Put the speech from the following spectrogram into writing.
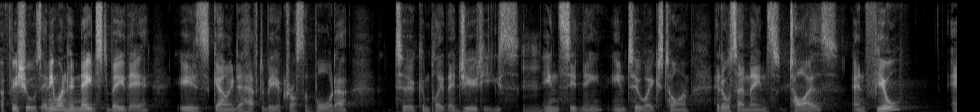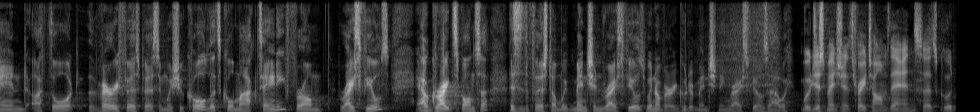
officials. Anyone who needs to be there is going to have to be across the border to complete their duties mm-hmm. in Sydney in two weeks' time. It also means tyres and fuel. And I thought the very first person we should call, let's call Mark Teeney from Race Fuels, our great sponsor. This is the first time we've mentioned Race Fuels. We're not very good at mentioning Race Fuels, are we? We just mentioned it three times then, so that's good.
